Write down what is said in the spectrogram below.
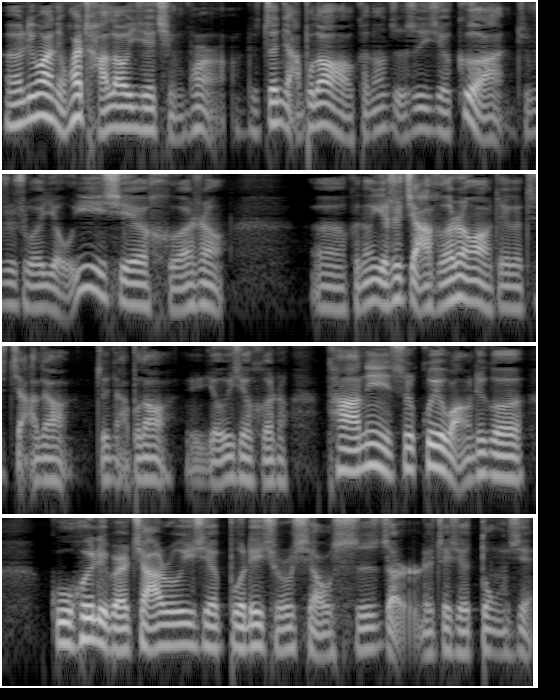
呃，另外我还查到一些情况啊，就真假不知道啊，可能只是一些个案。就是说有一些和尚，呃，可能也是假和尚啊，这个是假的啊，真假不知道。有一些和尚，他呢是会往这个骨灰里边加入一些玻璃球、小石子儿的这些东西，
